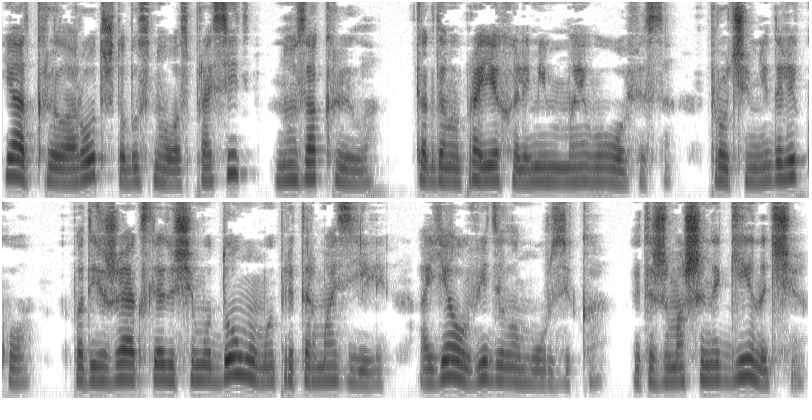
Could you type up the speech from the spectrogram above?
Я открыла рот, чтобы снова спросить, но закрыла, когда мы проехали мимо моего офиса. Впрочем, недалеко. Подъезжая к следующему дому, мы притормозили, а я увидела Мурзика. Это же машина Геныча.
